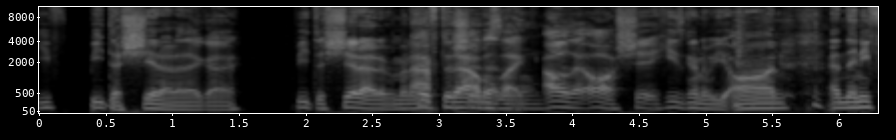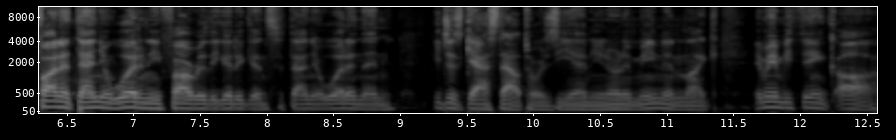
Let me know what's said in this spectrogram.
he beat the shit out of that guy. Beat the shit out of him, and after that, I was like. I was like, oh shit, he's gonna be on. and then he fought Nathaniel Wood, and he fought really good against Nathaniel Wood, and then he just gassed out towards the end. You know what I mean? And like, it made me think, ah,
